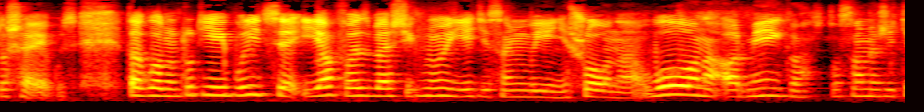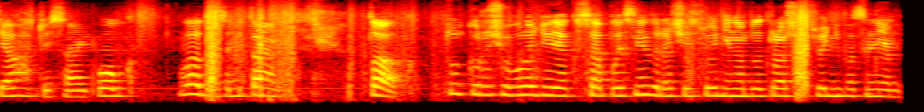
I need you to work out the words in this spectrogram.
то ще якось. Так, ладно, тут є і поліція, і я ФСБшник, ну і є ті самі воєнні. Що вона? Вона, армійка, то саме життя, той самий полк. Ладно, залітаємо. Так, тут, коротше, вроді як все пояснив, до речі, сьогодні на Rush, сьогодні, пацани,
